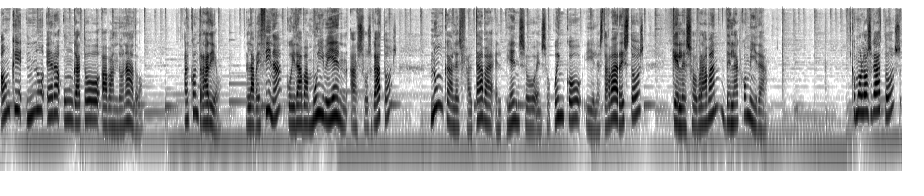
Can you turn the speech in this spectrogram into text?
aunque no era un gato abandonado. Al contrario, la vecina cuidaba muy bien a sus gatos, nunca les faltaba el pienso en su cuenco y les daba restos que le sobraban de la comida. Como los gatos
